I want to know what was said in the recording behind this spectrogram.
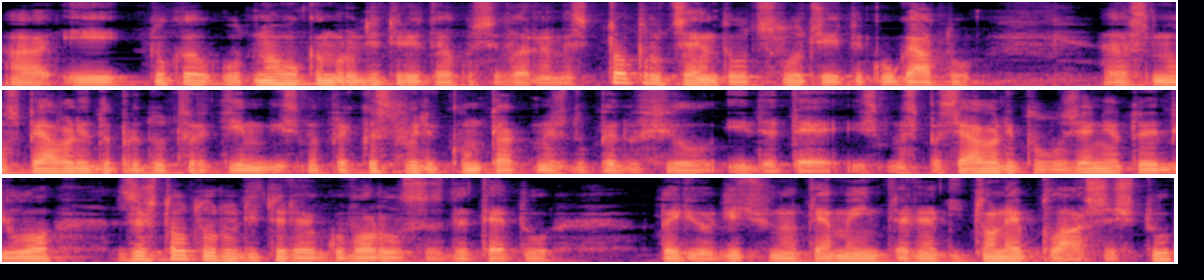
А, и тук отново към родителите, ако се върнем, 100% от случаите, когато а, сме успявали да предотвратим и сме прекъсвали контакт между педофил и дете и сме спасявали положението е било, защото родителя е говорил с детето периодично на тема интернет и то не е плашещо,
